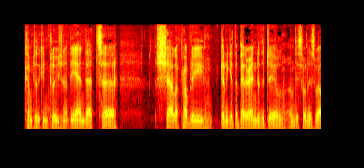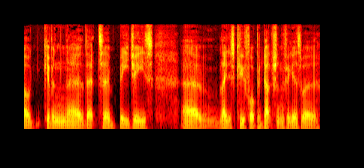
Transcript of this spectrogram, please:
come to the conclusion at the end that uh, Shell are probably going to get the better end of the deal on this one as well, given uh, that uh, BG's uh, latest Q4 production figures were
